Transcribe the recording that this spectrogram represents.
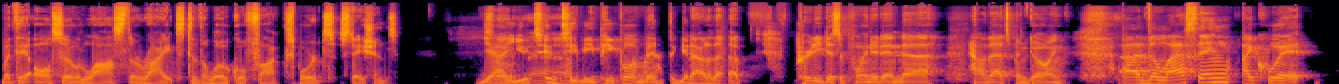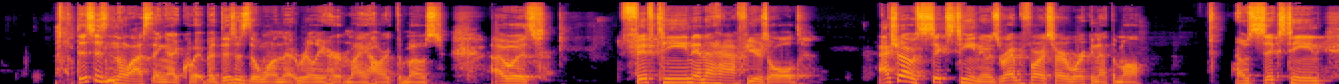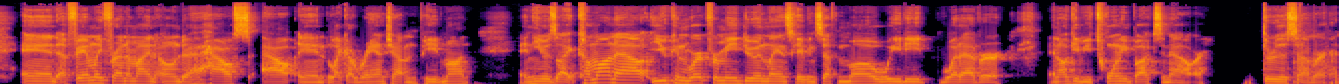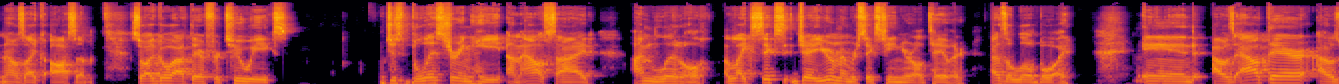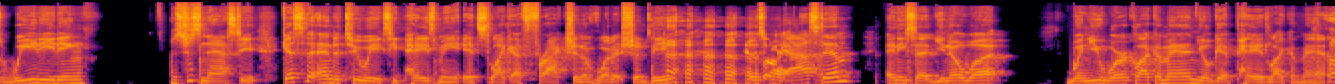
but they also lost the rights to the local Fox Sports stations. Yeah, So- YouTube Yeah. TV. People have been have to get out of that. pretty disappointed in uh, how that's been going. Uh, the last thing I quit. This isn't the last thing I quit, but this is the one that really hurt my heart the most. I was 15 and a half years old. Actually, I was 16. It was right before I started working at the mall. I was 16, and a family friend of mine owned a house out in like a ranch out in Piedmont. And he was like, Come on out. You can work for me doing landscaping stuff, mow, weed eat, whatever. And I'll give you 20 bucks an hour through the summer. And I was like, Awesome. So I go out there for two weeks, just blistering heat. I'm outside. I'm little, like six. Jay, you remember 16 year old Taylor? I was a little boy. And I was out there, I was weed eating. It's just nasty. Gets to the end of two weeks, he pays me. It's like a fraction of what it should be. and so I asked him, and he said, "You know what? When you work like a man, you'll get paid like a man."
